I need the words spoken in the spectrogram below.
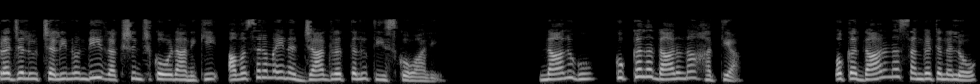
ప్రజలు చలి నుండి రక్షించుకోవడానికి అవసరమైన జాగ్రత్తలు తీసుకోవాలి. నాలుగు కుక్కల దారుణ హత్య. ఒక దారుణ సంఘటనలో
